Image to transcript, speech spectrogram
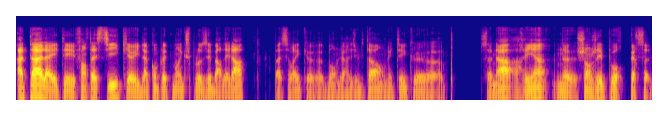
Attal a été fantastique, il a complètement explosé Bardella. Bah, c'est vrai que bon, les résultats ont été que euh, ça n'a rien changé pour personne.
